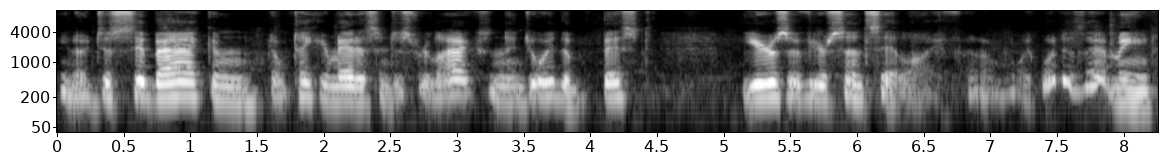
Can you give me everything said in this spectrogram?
you know, just sit back and don't take your medicine. Just relax and enjoy the best years of your sunset life. And I'm like, what does that mean?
